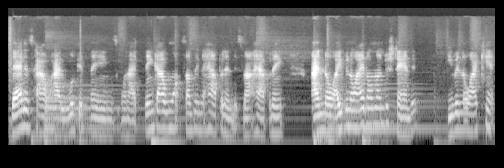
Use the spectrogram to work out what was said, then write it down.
that is how I look at things when I think I want something to happen and it's not happening. I know, even though I don't understand it, even though I can't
